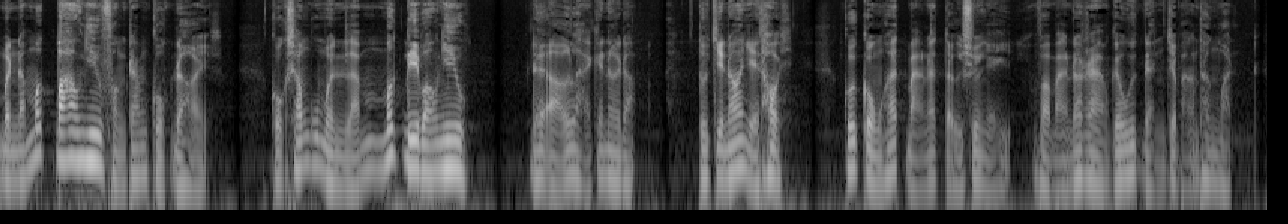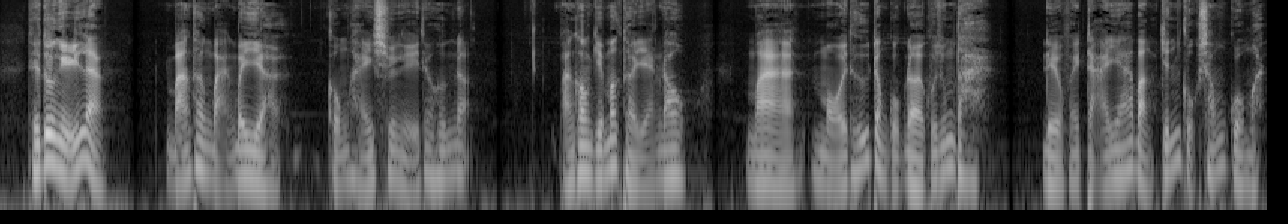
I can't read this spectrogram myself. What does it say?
mình đã mất bao nhiêu phần trăm cuộc đời, cuộc sống của mình đã mất đi bao nhiêu để ở lại cái nơi đó. Tôi chỉ nói vậy thôi. Cuối cùng hết bạn đã tự suy nghĩ và bạn đã ra một cái quyết định cho bản thân mình. Thì tôi nghĩ là bản thân bạn bây giờ cũng hãy suy nghĩ theo hướng đó. Bạn không chỉ mất thời gian đâu, mà mọi thứ trong cuộc đời của chúng ta đều phải trả giá bằng chính cuộc sống của mình.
